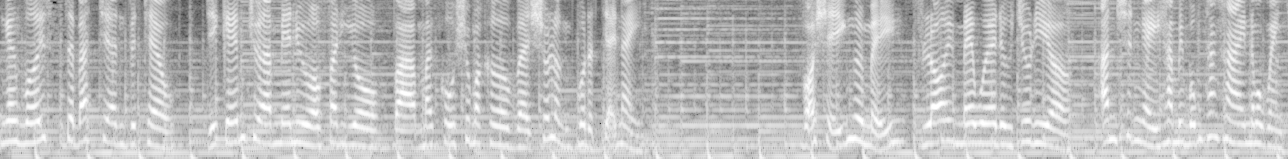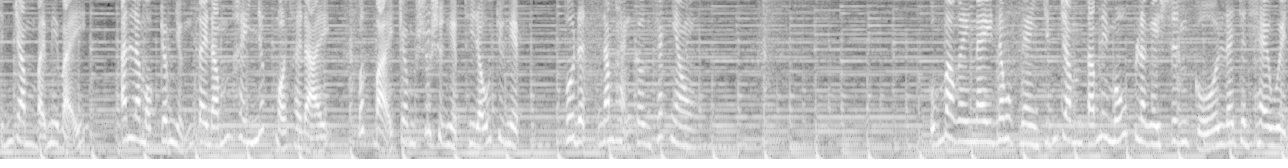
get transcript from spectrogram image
ngang với Sebastian Vettel, chỉ kém cho Emmanuel Fangio và Michael Schumacher về số lần vô địch giải này. Võ sĩ người Mỹ Floyd Mayweather Jr. Anh sinh ngày 24 tháng 2 năm 1977. Anh là một trong những tay đấm hay nhất mọi thời đại, bất bại trong suốt sự nghiệp thi đấu chuyên nghiệp, vô địch năm hạng cân khác nhau. Cũng vào ngày này năm 1981 là ngày sinh của Legend Hewitt,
